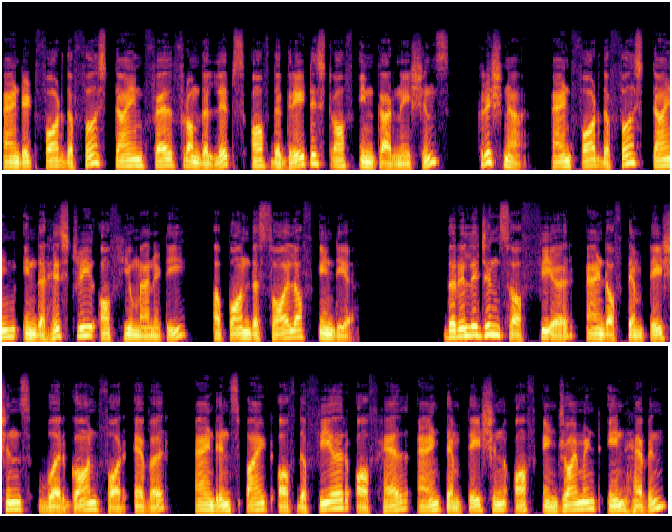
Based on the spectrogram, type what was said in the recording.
and it for the first time fell from the lips of the greatest of incarnations, Krishna, and for the first time in the history of humanity, upon the soil of India. The religions of fear and of temptations were gone forever, and in spite of the fear of hell and temptation of enjoyment in heaven,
